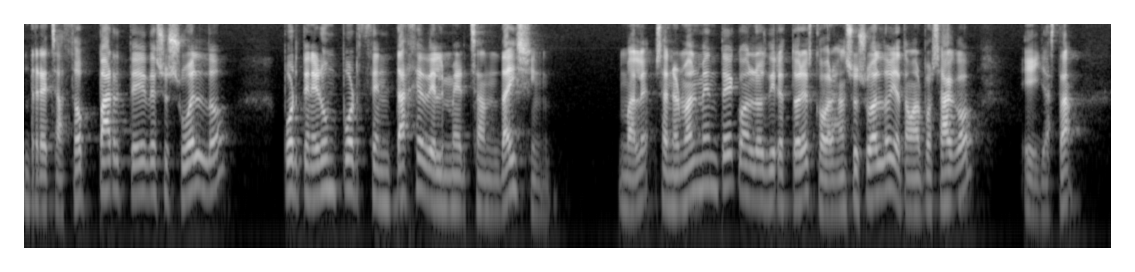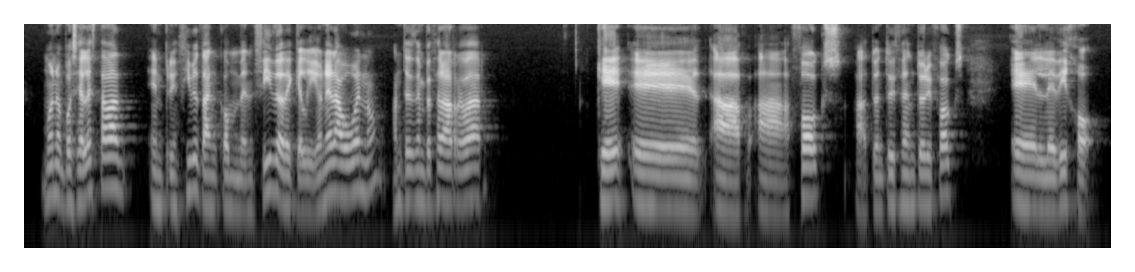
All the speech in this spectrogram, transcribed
rechazó parte de su sueldo por tener un porcentaje del merchandising. ¿Vale? O sea, normalmente con los directores cobran su sueldo y a tomar por saco y ya está. Bueno, pues él estaba en principio tan convencido de que el guion era bueno antes de empezar a rodar que eh, a, Fox, a 20th Century Fox, eh, le dijo,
